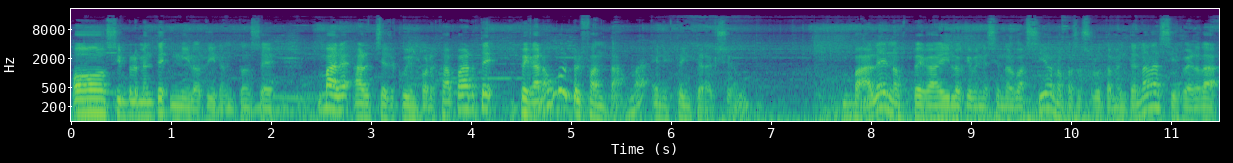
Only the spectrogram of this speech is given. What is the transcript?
o simplemente ni lo tira. Entonces, vale, Archer Queen por esta parte. ¿Pegará un golpe el fantasma en esta interacción? Vale, nos pega ahí lo que viene siendo el vacío, no pasa absolutamente nada. Si es verdad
